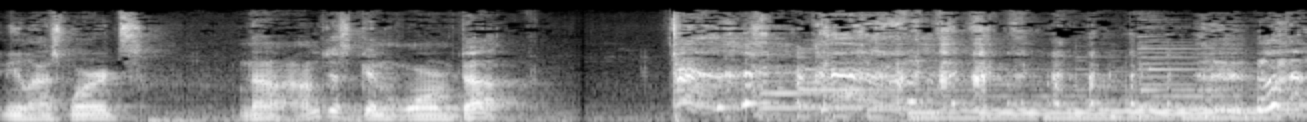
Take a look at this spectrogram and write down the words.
Any last words? Nah, I'm just getting warmed up.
